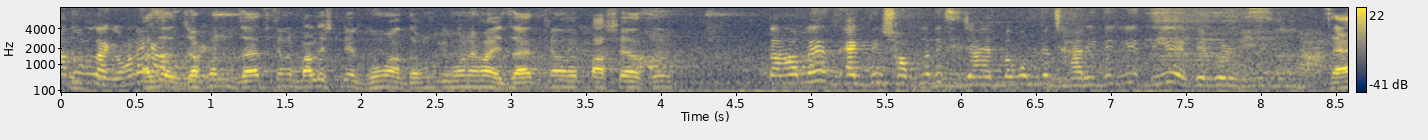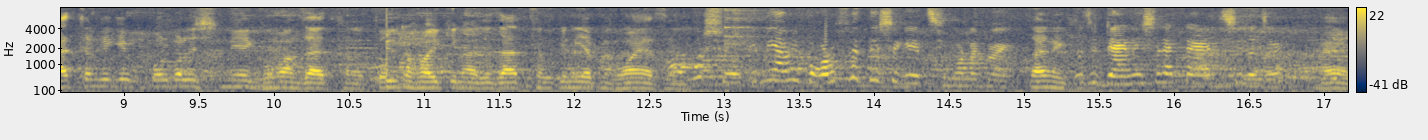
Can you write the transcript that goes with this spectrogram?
আদর লাগে অনেক আচ্ছা যখন। জায়েদ খানের বালিশ নিয়ে ঘুমান তখন কি মনে হয় জায়েদ খান আমার পাশে আছে? তাহলে একদিন স্বপ্ন দেখছি জাহেদ বাবু আমাকে ঝাড়ি দিয়ে দিয়ে বের করে দিচ্ছি। জায়েদ খানকে কি কোল বালিশ নিয়ে ঘুমান জায়েদ খানের? তো এটা হয় কিনা? যে জায়েদ খানকে নিয়ে আপনি ঘুমাই আছেন। অবশ্যই ওকে নিয়ে আমি বরফের দেশে গেছি মনে হয়। তাই নাকি? যে ড্যানিশের একটা অ্যাড ছিল যে হ্যাঁ।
